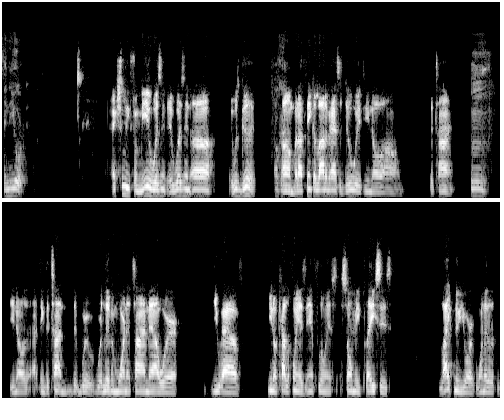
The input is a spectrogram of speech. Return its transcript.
in New York? Actually, for me, it wasn't. It wasn't. Uh, it was good. Okay. Um, but I think a lot of it has to do with you know um, the time. Mm. You know, I think the time that we're we're living more in a time now where you have, you know, California has influenced so many places, like New York, one of the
